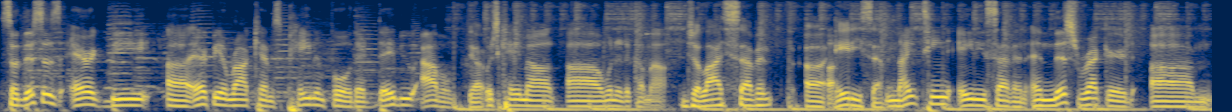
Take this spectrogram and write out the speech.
So this is Eric B, uh, Eric B and Rakim's "Paid in Full," their debut album, Yep. which came out. Uh, when did it come out? July 7th, uh, 87. 1987 and this record um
